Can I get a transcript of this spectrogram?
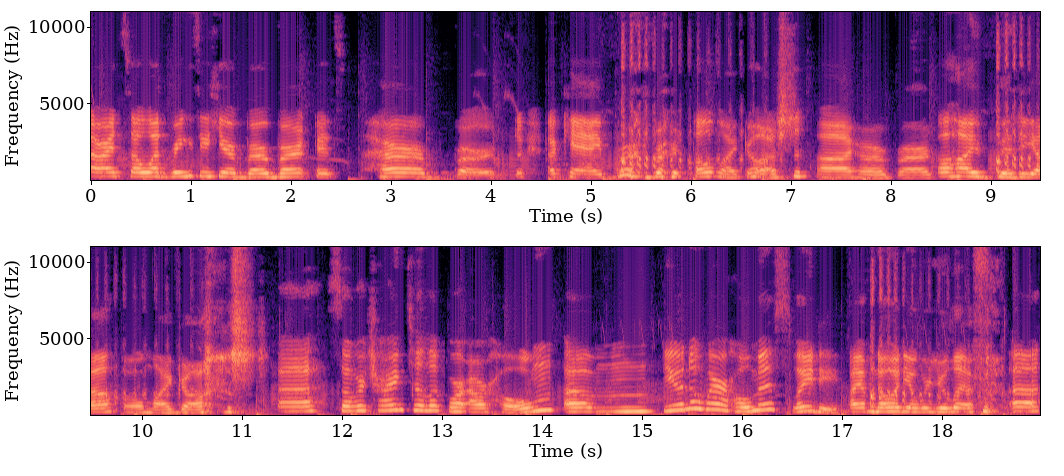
Alright, so what brings you here, Burbert? It's Herbert. Okay, Herbert. Oh my gosh. Hi, Herbert. Oh, hi, Bidia. Oh my gosh. Uh, so we're trying to look for our home. Um, do you know where our home is? Lady, I have no idea where you live. Uh,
